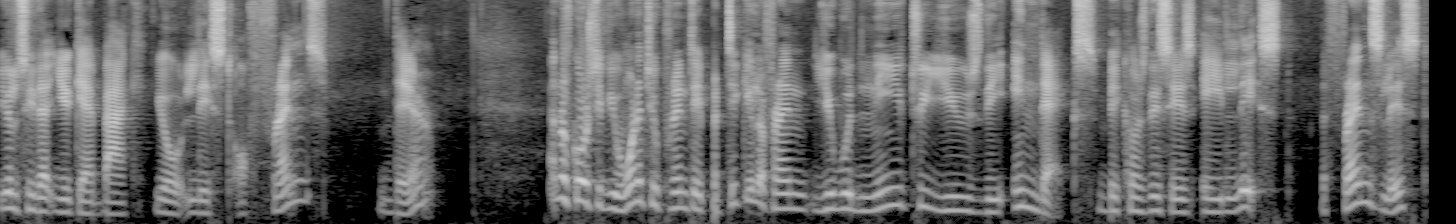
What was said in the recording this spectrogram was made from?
you'll see that you get back your list of friends there. And of course, if you wanted to print a particular friend, you would need to use the index because this is a list. The friends list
